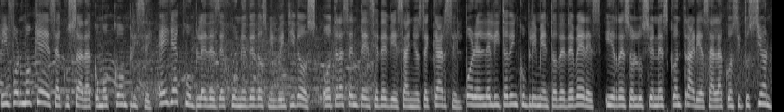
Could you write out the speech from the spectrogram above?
informó que es acusada como cómplice. Ella cumple desde junio de 2022 otra sentencia de 10 años de cárcel por el delito de incumplimiento de deberes y resoluciones contrarias a la Constitución.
